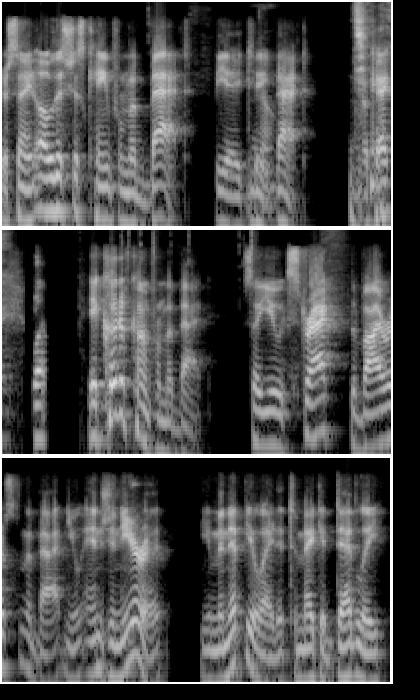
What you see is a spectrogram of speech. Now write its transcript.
they're saying, oh, this just came from a bat, B A T, no. bat. Okay. well, it could have come from a bat. So you extract the virus from the bat and you engineer it, you manipulate it to make it deadly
